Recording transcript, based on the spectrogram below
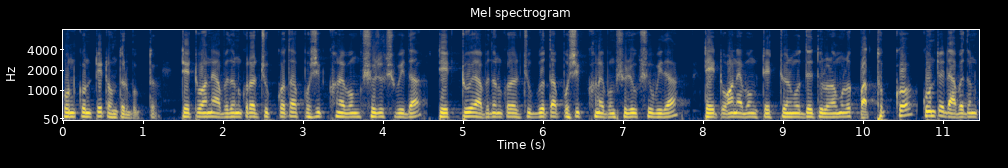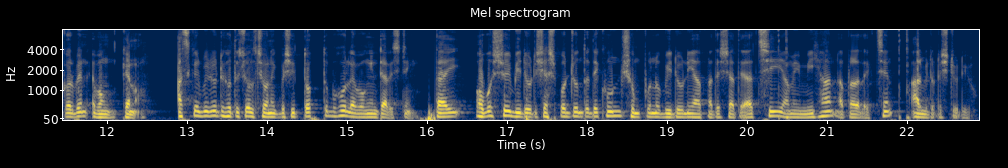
কোন কোন টেট অন্তর্ভুক্ত? টেট ওয়ানে আবেদন করার যোগ্যতা, প্রশিক্ষণ এবং সুযোগ সুবিধা। টেট টু এ আবেদন করার যোগ্যতা, প্রশিক্ষণ এবং সুযোগ সুবিধা। টেট ওয়ান এবং টেট টু এর মধ্যে তুলনামূলক পার্থক্য। কোন টেটে আবেদন করবেন এবং কেন? আজকের ভিডিওটি হতে চলছে অনেক বেশি তথ্যবহুল এবং ইন্টারেস্টিং তাই অবশ্যই ভিডিওটি শেষ পর্যন্ত দেখুন। সম্পূর্ণ ভিডিও নিয়ে আপনাদের সাথে আছি। আমি মিহান, আপনারা দেখছেন army dot studio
